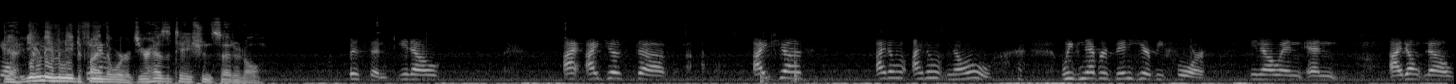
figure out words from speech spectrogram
Yeah, Yeah. you don't even need to You find know- the words. Your hesitation said it all. Listen, you know, I I just uh I just I don't I don't know. We've never been here before, you know, and and I don't know.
